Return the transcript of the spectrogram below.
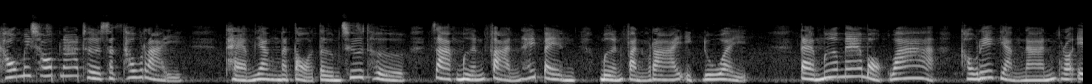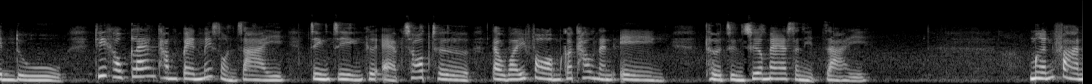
เขาไม่ชอบหน้าเธอสักเท่าไหร่ แถมยังมาต่อเติมชื่อเธอจากเหมือนฝันให้เป็นเหมือนฝันร้ายอีกด้วย แต่เมื่อแม่บอกว่าเขาเรียกอย่างนั้นเพราะเอ็นดู ที่เขาแกล้งทำเป็นไม่สนใจ จริงๆ คือแอบชอบเธอ แต่ไว้ฟอร์มก็เท่านั้นเอง เธอจึงเชื่อแม่สนิทใจ เหมือนฝัน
